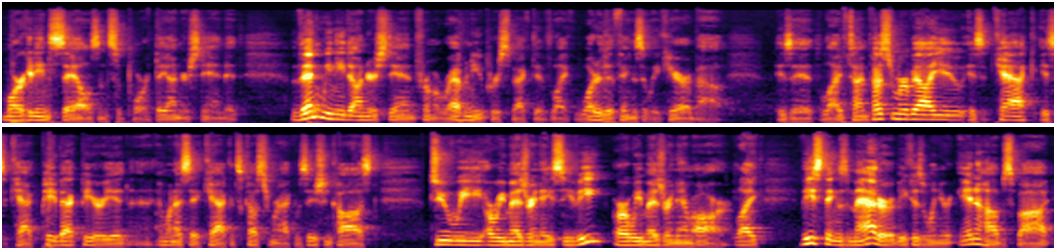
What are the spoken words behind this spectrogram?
marketing, sales, and support. They understand it. Then we need to understand from a revenue perspective, like what are the things that we care about? Is it lifetime customer value? Is it CAC? Is it CAC payback period? And when I say CAC, it's customer acquisition cost. Do we are we measuring ACV or are we measuring MR? Like these things matter because when you're in HubSpot,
